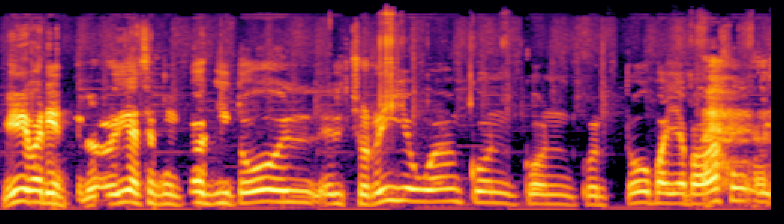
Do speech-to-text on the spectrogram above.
Mire, pariente, el otro día se juntó aquí todo el, el chorrillo, weón, con, con, con todo para allá para abajo. y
